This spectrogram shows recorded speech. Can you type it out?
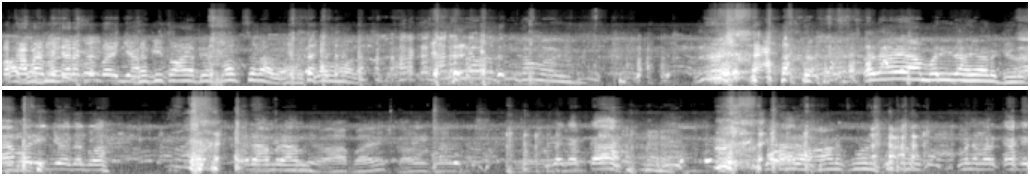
પક્કાભાઈ બિચારા ગભરાઈ ગયા. તારા કદાને લેવાનું તું ગામ આવી. આ મરી ગયો દગો રામ રામ. હા ભાઈ કાકા મને મારા કાકે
